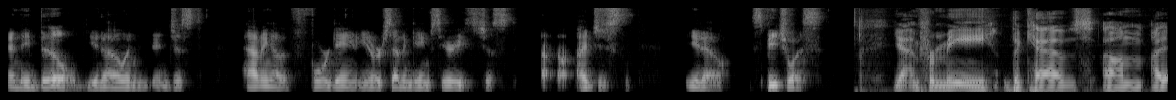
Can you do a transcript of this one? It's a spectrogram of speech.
and they build, you know, and, and just having a four game, you know, or seven game series, just, I, I just, you know, speechless. Yeah. And for me, the Cavs, um, I,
